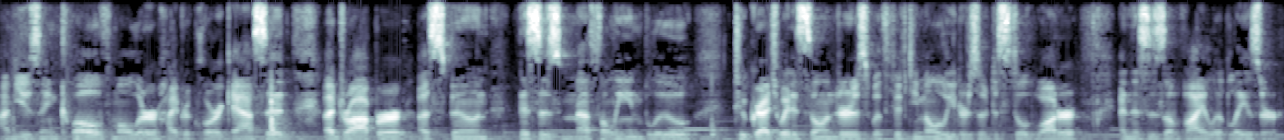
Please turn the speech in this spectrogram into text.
I'm using 12 molar hydrochloric acid, a dropper, a spoon. This is methylene blue, two graduated cylinders with 50 milliliters of distilled water, and this is a violet laser.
